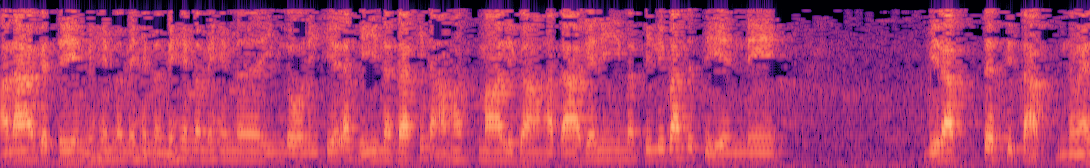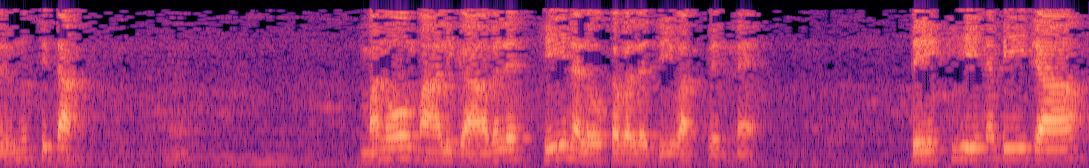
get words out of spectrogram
අනාගතේ මෙහෙම මෙහෙම මෙහෙම මෙහෙම ඉන්න ඕනි කියලා හීන දකින අහස් මාලිගා හදා ගැනීම පිළිබඳ තියෙන්නේ විරක්ත සිතක් නොඇලුණු සිතක්. මනෝ මාලිගාවල හීන ලෝකවල ජීවත් වෙන්නේ තේ කීන බීජා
